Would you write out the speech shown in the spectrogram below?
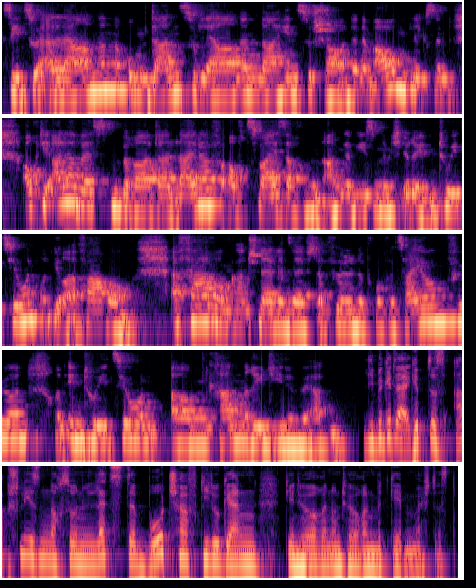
sie zu erlernen, um dann zu lernen, da hinzuschauen. Denn im Augenblick sind auch die allerbesten Berater leider auf zwei Sachen angewiesen, nämlich ihre Intuition und ihre Erfahrung. Erfahrung kann schnell in selbsterfüllende Prophezeiungen führen und Intuition ähm, kann rigide werden. Liebe Gitter, gibt es abschließend noch so eine letzte Botschaft, die du gern den Hörerinnen und Hörern mitgeben möchtest?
